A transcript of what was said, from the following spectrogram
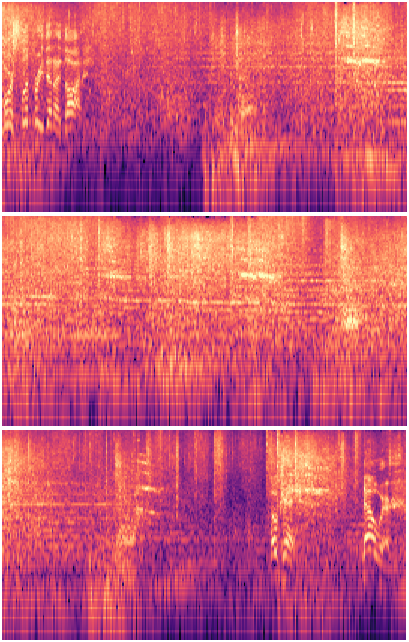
More slippery than I thought. Okay, now where?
